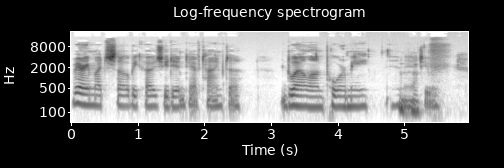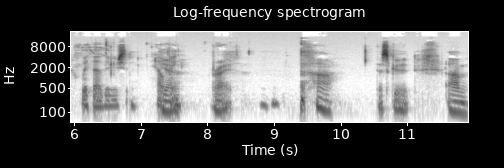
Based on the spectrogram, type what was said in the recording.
Very much so, because you didn't have time to dwell on poor me and mm-hmm. that you were with others and helping. Yeah, right. Mm-hmm. Huh. That's good. Um,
